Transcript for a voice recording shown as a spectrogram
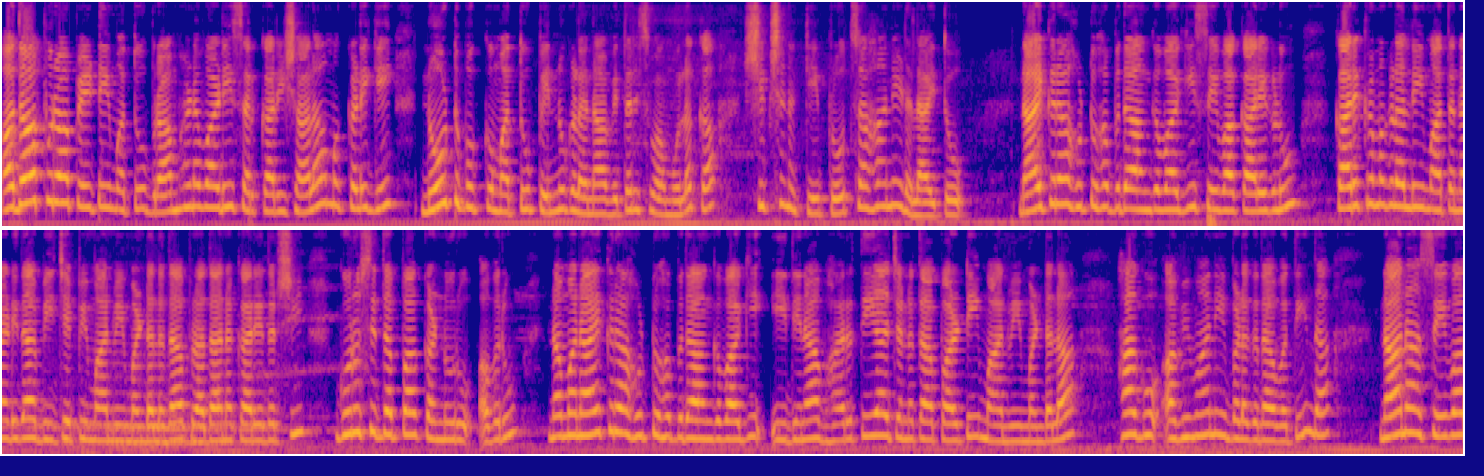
ಅದಾಪುರ ಪೇಟೆ ಮತ್ತು ಬ್ರಾಹ್ಮಣವಾಡಿ ಸರ್ಕಾರಿ ಶಾಲಾ ಮಕ್ಕಳಿಗೆ ನೋಟ್ ಬುಕ್ ಮತ್ತು ಪೆನ್ನುಗಳನ್ನು ವಿತರಿಸುವ ಮೂಲಕ ಶಿಕ್ಷಣಕ್ಕೆ ಪ್ರೋತ್ಸಾಹ ನೀಡಲಾಯಿತು. ನಾಯಕರ ಹುಟ್ಟುಹಬ್ಬದ ಅಂಗವಾಗಿ ಸೇವಾ ಕಾರ್ಯಗಳು ಕಾರ್ಯಕ್ರಮಗಳಲ್ಲಿ ಮಾತನಾಡಿದ ಬಿಜೆಪಿ ಮಾನ್ವಿ ಮಂಡಲದ ಪ್ರಧಾನ ಕಾರ್ಯದರ್ಶಿ ಗುರುಸಿದ್ದಪ್ಪ ಕಣ್ಣೂರು ಅವರು, ನಮ್ಮ ನಾಯಕರ ಹುಟ್ಟುಹಬ್ಬದ ಅಂಗವಾಗಿ ಈ ದಿನ ಭಾರತೀಯ ಜನತಾ ಪಾರ್ಟಿ ಮಾನ್ವಿ ಮಂಡಲ ಹಾಗೂ ಅಭಿಮಾನಿ ಬಳಗದ ವತಿಯಿಂದ ನಾನಾ ಸೇವಾ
